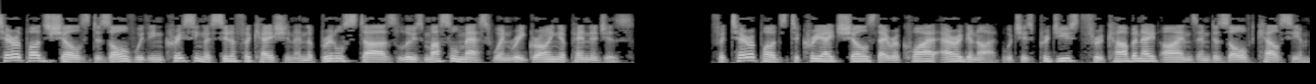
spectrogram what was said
Pteropods' shells dissolve with increasing acidification and the brittle stars lose muscle mass when regrowing appendages. For pteropods to create shells they require aragonite which is produced through carbonate ions and dissolved calcium.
